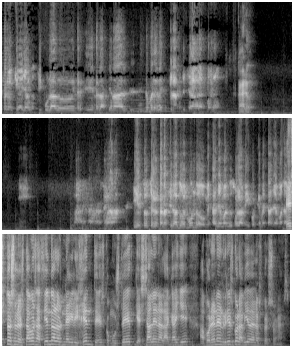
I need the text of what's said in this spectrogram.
Pero que haya algo estipulado en, relación al número de veces que la gente se lava las manos. Claro. Y, ¿Y esto se lo están haciendo a todo el mundo o me están llamando solo a mí? ¿Por qué me están llamando a mí? Esto se lo estamos haciendo a los negligentes, como usted, que salen a la calle a poner en riesgo la vida de las personas.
